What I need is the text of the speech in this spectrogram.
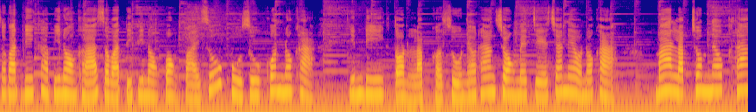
สวัสดีค่ะพี่น้องคะสวัสดีพี่น้องป้องปายสู้ผู้สู้คนเนาะค่ะ ยินดีต้อนรับเข้าสู่แนวทางช่องเมเจชาแนลเนาะค่ะ มารับชมแนวทาง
